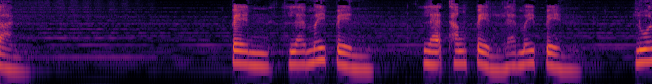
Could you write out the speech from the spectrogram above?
กัน เป็นและไม่เป็น และทั้งเป็นและไม่เป็น ล้วน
